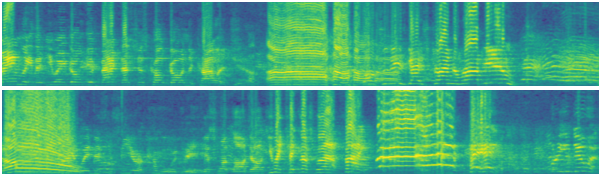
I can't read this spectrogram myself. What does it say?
family that you ain't gonna give back, that's just called going to college. Well, so Ah! these guys trying to rob you? No! Witnesses, so you are coming with me. Guess what, Law Dog? You ain't taking us without a fight. hey, hey! What are you doing?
